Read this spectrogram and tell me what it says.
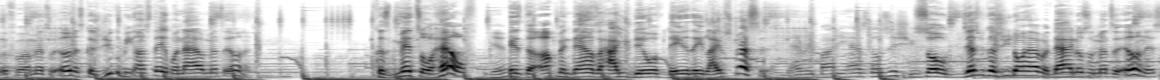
with a mental illness because you can be unstable and not have a mental illness. Because mental health Yeah. is the up and downs of how you deal with day to day life stresses. Everybody has those issues. So just because you don't have a diagnosis of mental illness,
